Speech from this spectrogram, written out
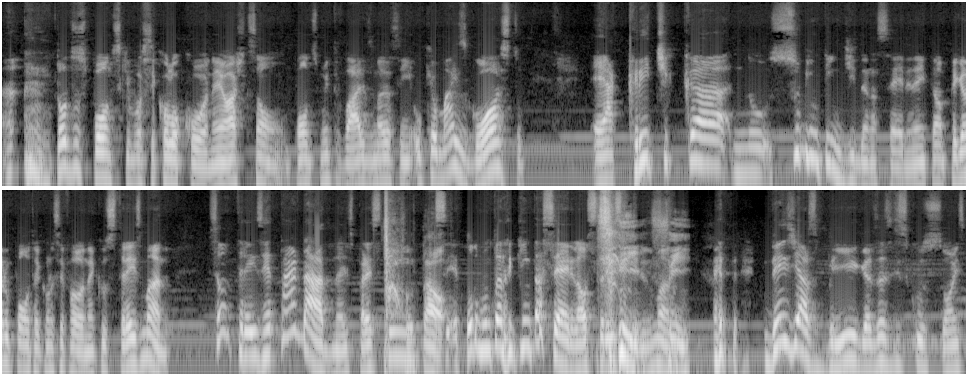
todos os pontos que você colocou, né? Eu acho que são pontos muito válidos, mas assim, o que eu mais gosto é a crítica no subentendida na série, né? Então, pegando o ponto aí quando você falou, né, que os três, mano, são três retardados, né? Eles parecem que tem, todo mundo tá na quinta série lá, os três sim, filhos, mano. Sim. Desde as brigas, as discussões,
